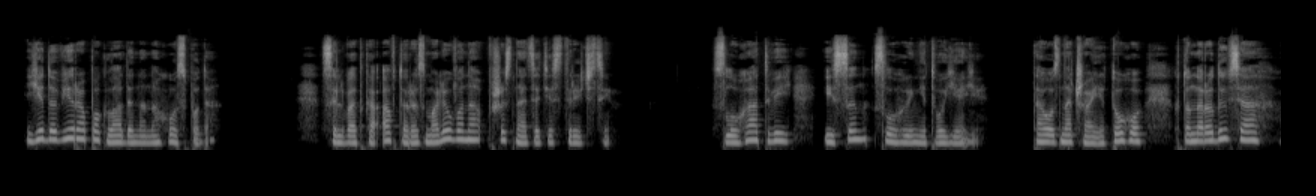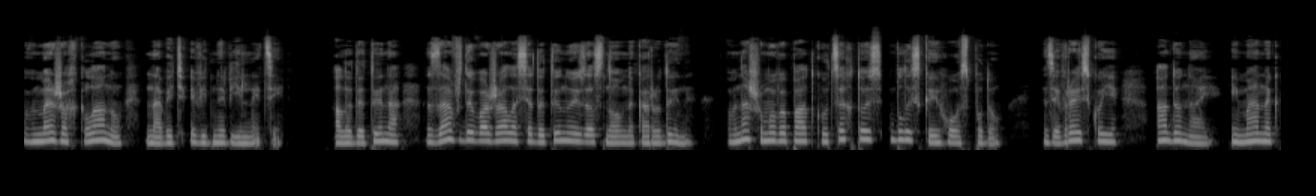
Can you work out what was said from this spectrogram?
є довіра покладена на Господа. Сильветка автора змальована в 16 стрічці слуга твій і син слугині твоєї, та означає того, хто народився в межах клану навіть від невільниці. Але дитина завжди вважалася дитиною засновника родини. В нашому випадку це хтось близький Господу, з єврейської Адонай, іменник,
